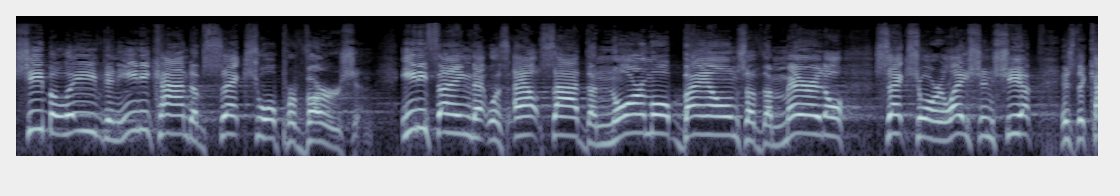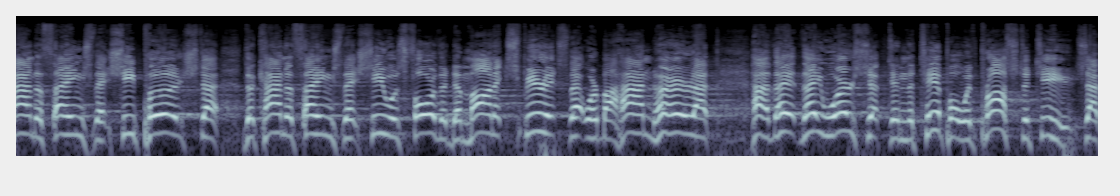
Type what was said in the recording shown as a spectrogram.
She believed in any kind of sexual perversion, anything that was outside the normal bounds of the marital sexual relationship is the kind of things that she pushed, uh, the kind of things that she was for, the demonic spirits that were behind her. Uh, uh, they, they worshiped in the temple with prostitutes, uh,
